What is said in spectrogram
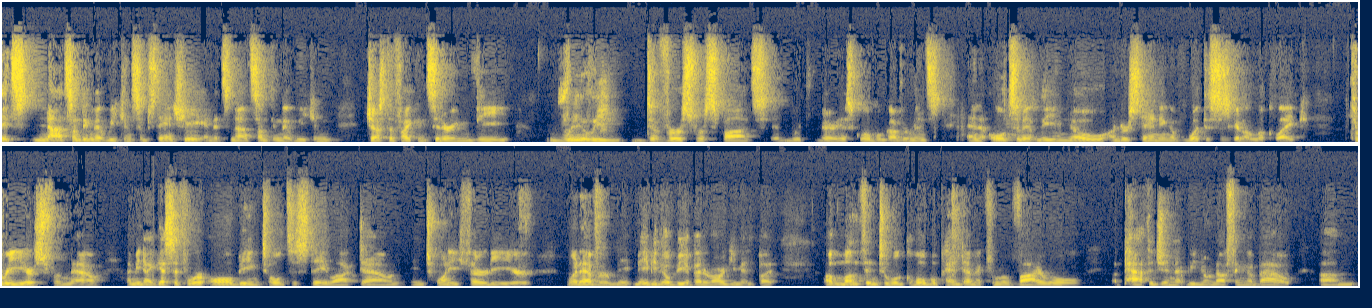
it's not something that we can substantiate and it's not something that we can justify considering the really diverse response with various global governments and ultimately no understanding of what this is going to look like three years from now. I mean i guess if we're all being told to stay locked down in 2030 or whatever maybe there'll be a better argument but a month into a global pandemic from a viral pathogen that we know nothing about um,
